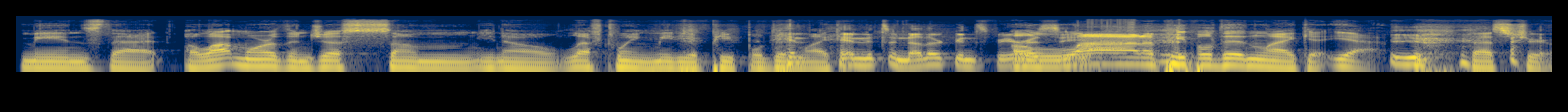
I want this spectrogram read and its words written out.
means that a lot more than just some you know left wing media people didn't and, like it. and it's another conspiracy. A lot of people didn't like it. Yeah, that's true.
